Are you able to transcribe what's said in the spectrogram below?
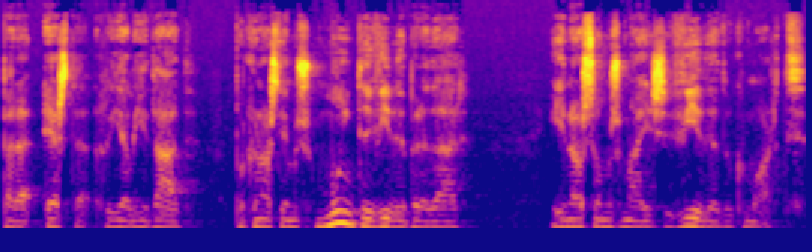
para esta realidade, porque nós temos muita vida para dar e nós somos mais vida do que morte.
